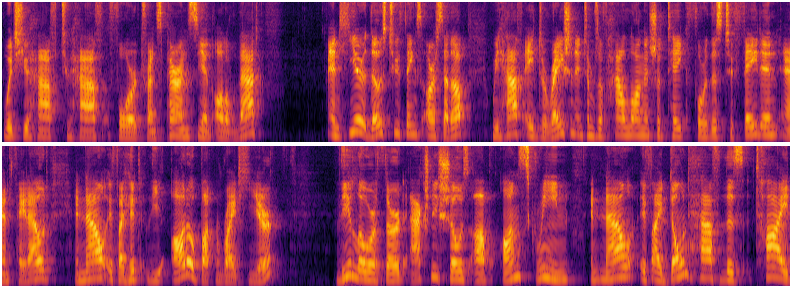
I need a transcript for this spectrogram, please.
which you have to have for transparency and all of that. And here, those two things are set up. We have a duration in terms of how long it should take for this to fade in and fade out. And now if I hit the auto button right here, the lower third actually shows up on screen. And now if I don't have this tied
